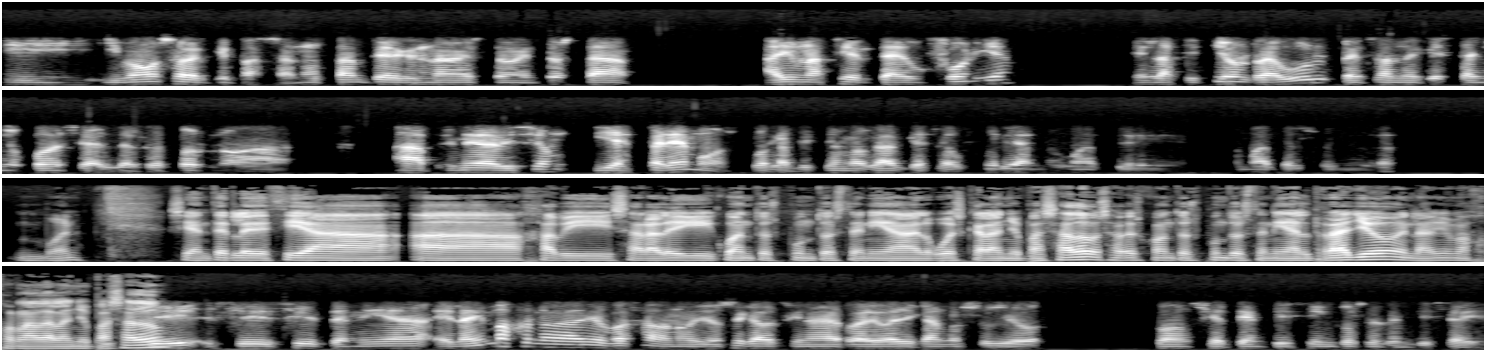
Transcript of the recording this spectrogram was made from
Y, vamos a ver qué pasa. No obstante, el Granada en este momento está. Hay una cierta euforia en la afición Raúl, pensando en que este año puede ser el del retorno a, a Primera División. Y esperemos por la afición local que esa euforia no mate, no mate el sueño de bueno, si antes le decía a Javi Saralegui cuántos puntos tenía el Huesca el año pasado, ¿sabes cuántos puntos tenía el Rayo en la misma jornada del año pasado? Sí, sí, sí, tenía. En la misma jornada del año pasado, no, yo sé que al final el Rayo Vallecano subió con 75, 76.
